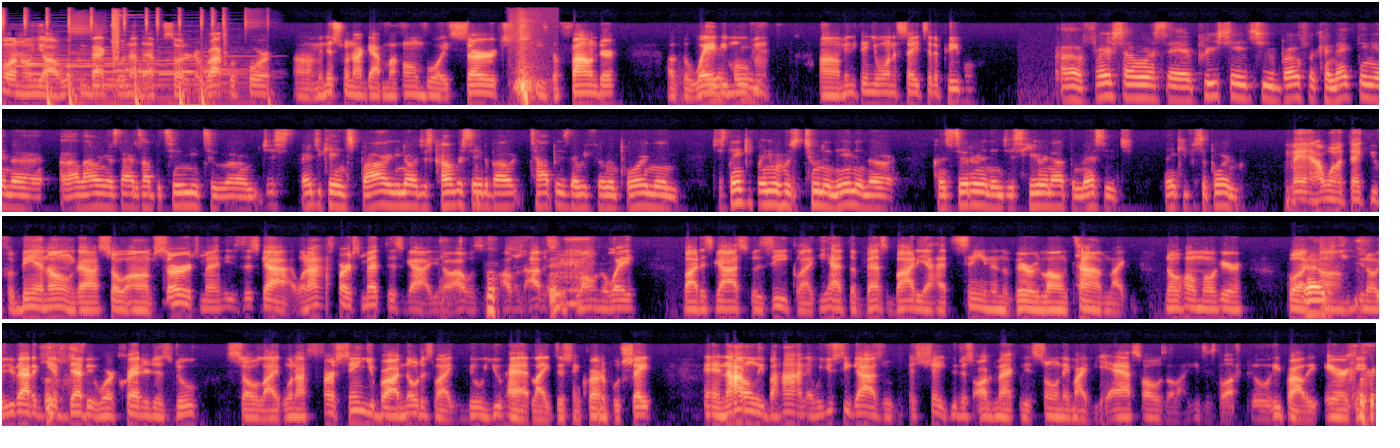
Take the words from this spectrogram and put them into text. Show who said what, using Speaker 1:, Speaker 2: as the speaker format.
Speaker 1: going on, y'all? Welcome back to another episode of the Rock Report. Um, in this one, I got my homeboy Serge. He's the founder of the Wavy Movement. Um, anything you want to say to the people?
Speaker 2: Uh, first, I want to say I appreciate you, bro, for connecting and uh, allowing us to have this opportunity to um, just educate, inspire, you know, just conversate about topics that we feel important. And just thank you for anyone who's tuning in and uh, considering and just hearing out the message. Thank you for supporting.
Speaker 1: Man, I want to thank you for being on, guys. So, um, Serge, man, he's this guy. When I first met this guy, you know, I was I was obviously blown away by this guy's physique. Like he had the best body I had seen in a very long time. Like no homo here, but right. um, you know, you got to give debit where credit is due. So like when I first seen you, bro, I noticed like, dude, you had like this incredible shape. And not only behind that, when you see guys with this shape, you just automatically assume they might be assholes or like he just lost dude. He probably arrogant.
